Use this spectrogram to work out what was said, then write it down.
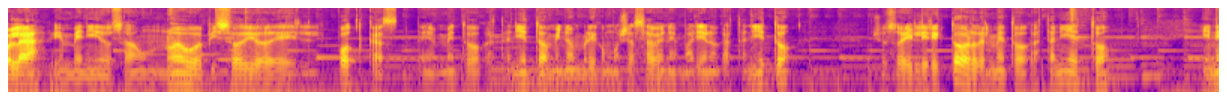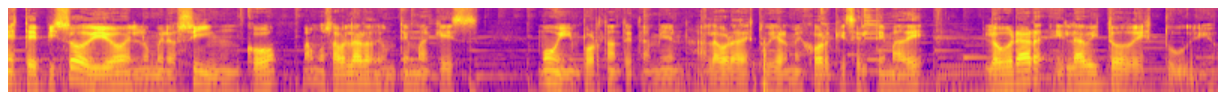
Hola, bienvenidos a un nuevo episodio del podcast de Método Castañeto. Mi nombre, como ya saben, es Mariano Castañeto. Yo soy el director del Método Castañeto. En este episodio, el número 5, vamos a hablar de un tema que es muy importante también a la hora de estudiar mejor, que es el tema de lograr el hábito de estudio.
